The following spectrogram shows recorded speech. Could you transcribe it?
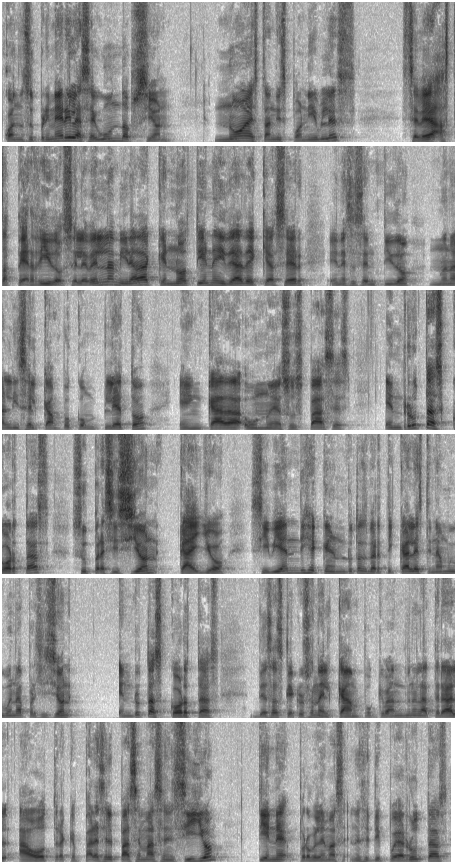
Cuando su primera y la segunda opción no están disponibles, se ve hasta perdido, se le ve en la mirada que no tiene idea de qué hacer, en ese sentido no analiza el campo completo en cada uno de sus pases. En rutas cortas, su precisión cayó. Si bien dije que en rutas verticales tenía muy buena precisión, en rutas cortas, de esas que cruzan el campo, que van de una lateral a otra, que parece el pase más sencillo, tiene problemas en ese tipo de rutas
